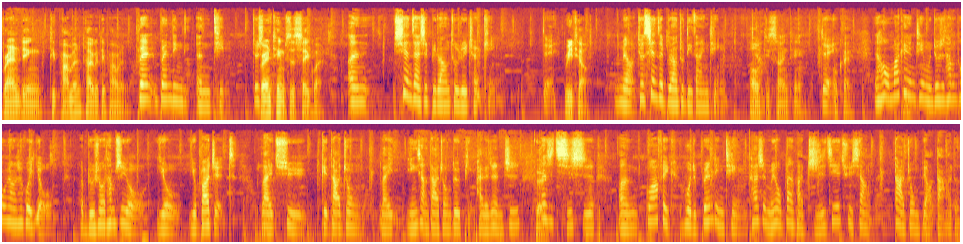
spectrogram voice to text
Branding Department，它有个 Department，Brand Branding 嗯 Team，就是 Brand Team 是谁管？嗯。现在是 belong to Richard King，对，retail 没有，就现在 belong to design team。哦，design team，对，OK。然后 marketing team 就是他们通常是会有，呃，比如说他们是有有有 budget 来去给大众来影响大众对品牌的认知，但是其实，嗯，graphic 或者 branding team 它是没有办法直接去向大众表达的。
